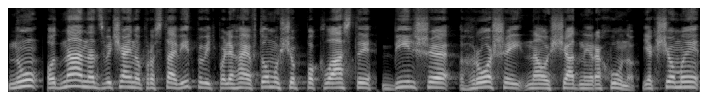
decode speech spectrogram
Ну, одна надзвичайно проста відповідь полягає в тому, щоб покласти більше грошей на ощадний рахунок. Якщо ми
